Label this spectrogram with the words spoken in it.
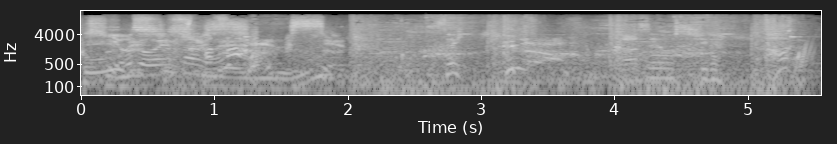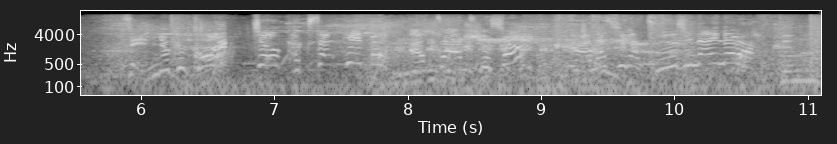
潮越えたせい風を知れ全力攻撃超拡散形態熱々でしょ話が通じないなら雲なく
